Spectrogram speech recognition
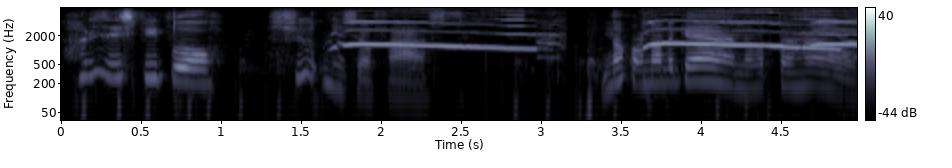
How did these people shoot me so fast? No, not again. What the hell?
